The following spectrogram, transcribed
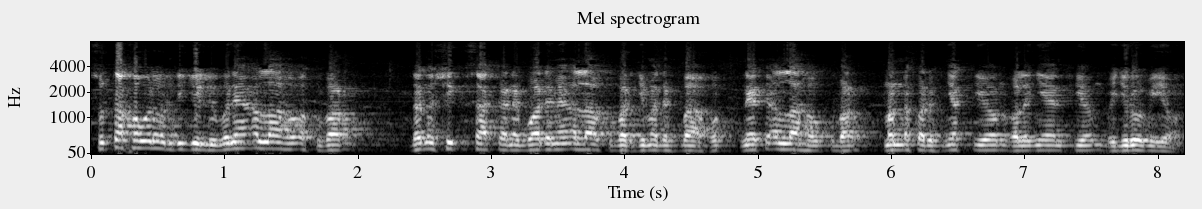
su taxawaloon di julli bu ne allahu akbar dana sikk sàkk ne boo demee allahu akbar ji ma def baaxut neeti allahu akbar mën na ko def ñetti yoon wala ñeenti yoon ba juróomi yoon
